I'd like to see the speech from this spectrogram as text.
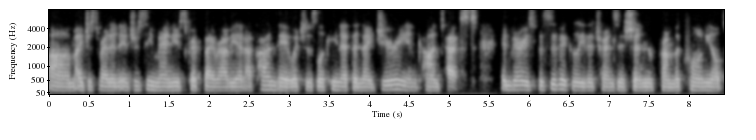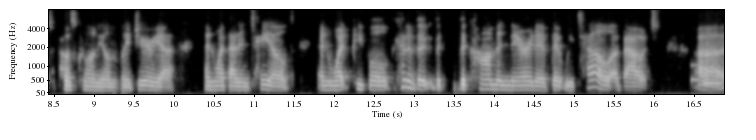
Um, I just read an interesting manuscript by Rabiat Akande, which is looking at the Nigerian context and very specifically the transition from the colonial to post-colonial Nigeria and what that entailed and what people kind of the, the, the common narrative that we tell about uh,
